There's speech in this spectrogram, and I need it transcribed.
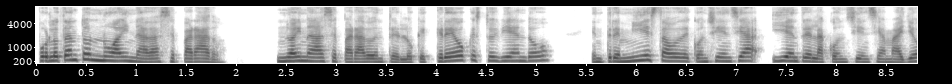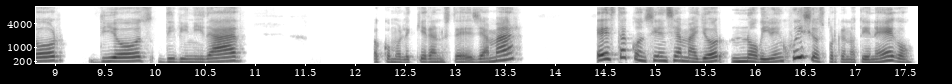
Por lo tanto, no hay nada separado. No hay nada separado entre lo que creo que estoy viendo, entre mi estado de conciencia y entre la conciencia mayor Dios, divinidad, o como le quieran ustedes llamar, esta conciencia mayor no vive en juicios porque no tiene ego.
